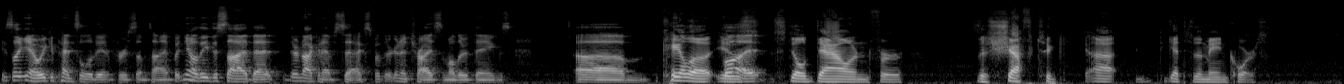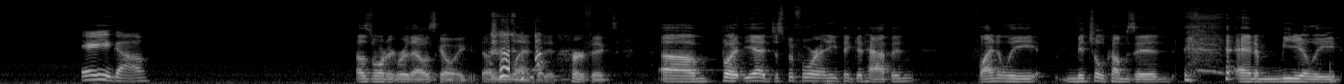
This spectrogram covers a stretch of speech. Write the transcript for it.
He's like, you know, we could pencil it in for some time, but you know, they decide that they're not gonna have sex, but they're gonna try some other things. Um, Kayla is But- still down for the chef to uh, get to the main course. There you go. I was wondering where that was going. Uh, you landed it. Perfect. Um, but yeah, just before anything could happen, finally Mitchell comes in and immediately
